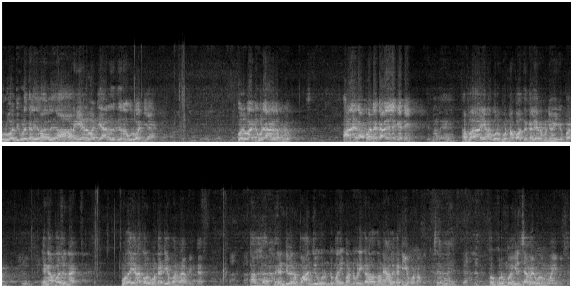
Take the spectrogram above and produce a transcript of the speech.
ஒரு வாட்டி கூட கல்யாணம் ஆகலையா? அவனை ஏழு வாட்டி ஆகிறதுக்கு நான் ஒரு வாட்டியா? ஒரு வாட்டி கூட ஆகல ப்ரோ ஆனா எங்க அப்பாட்ட காலையில கேட்டேன். அப்பா எனக்கு ஒரு பொண்ணை பார்த்து கல்யாணம் பண்ணி வைங்கப்பான்னு. எங்க அப்பா சொன்னார் முத எனக்கு ஒரு பொண்டாட்டிய பாடுறேன் அப்படின்ட்டார். நல்ல ரெண்டு பேரும் பாஞ்சு உருண்டு மதியம் பன்னெண்டு மணி கடை வந்தோடனே ஆளு கட்டிங்க போட்டோம் சரிண்ணே. இப்போ குடும்பம் இழிச்சாப்பாய் குடும்பம் ஆகி போச்சு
